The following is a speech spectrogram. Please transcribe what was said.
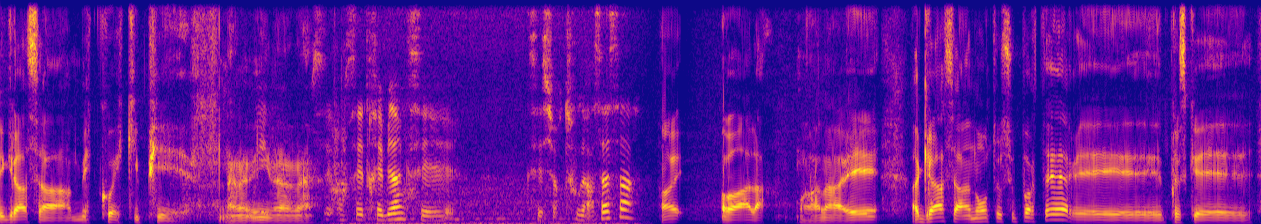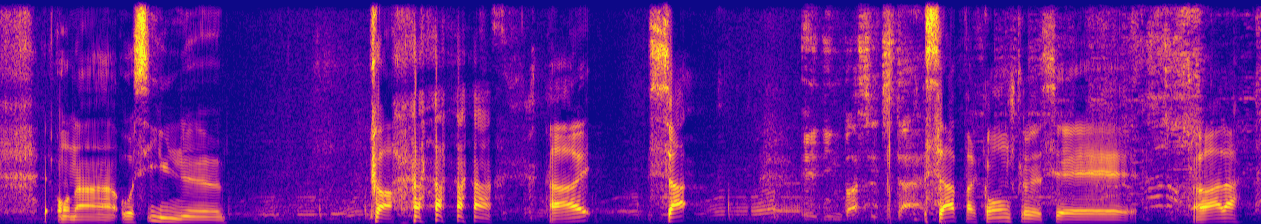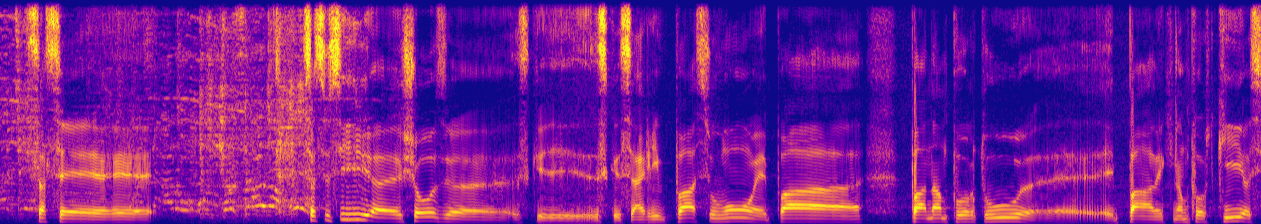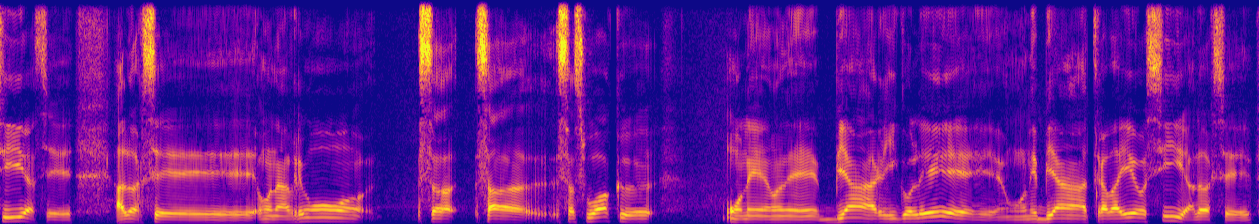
grâce à mes coéquipiers. On sait très bien que c'est surtout grâce à ça. Oui, voilà. Voilà, et grâce à un autre supporter, et presque on a aussi une. Ah, ça. Ça, par contre, c'est. Voilà, ça c'est. Ça, aussi euh, chose, euh, ce, que, ce que ça arrive pas souvent et pas pas n'importe où, euh, et pas avec n'importe qui aussi. Alors, on a vraiment. Ça, ça, ça se voit que on est, bien à rigoler et on est bien à travailler aussi. Alors, c'est.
